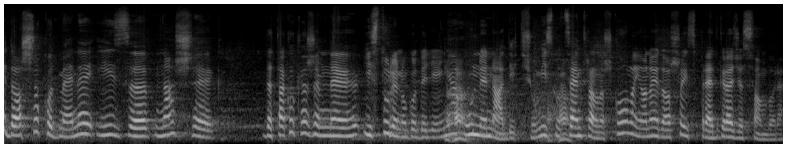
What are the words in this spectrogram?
je došla kod mene iz e, našeg da tako kažem, ne isturenog odeljenja Aha. u Nenadiću. Mi smo Aha. centralna škola i ona je došla iz predgrađa Sombora.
